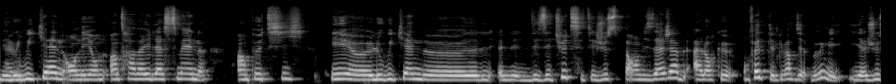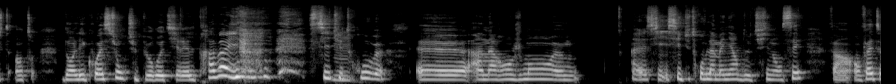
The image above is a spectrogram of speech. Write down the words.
Mais ah le week-end, en ayant un travail la semaine, un petit, et euh, le week-end euh, des études, c'était juste pas envisageable. Alors que, en fait, quelque part, dire, oui, mais il y a juste un dans l'équation, tu peux retirer le travail. si tu mm. trouves euh, un arrangement, si, si, tu trouves la manière de te financer, enfin, en fait,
